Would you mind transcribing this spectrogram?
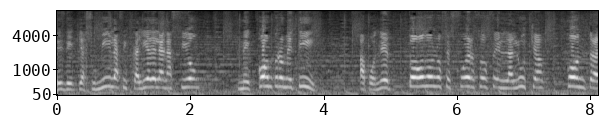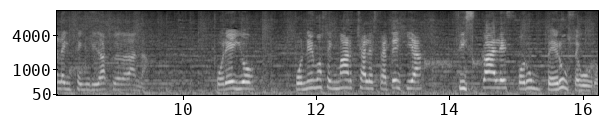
Desde que asumí la Fiscalía de la Nación, me comprometí a poner todos los esfuerzos en la lucha contra la inseguridad ciudadana. Por ello, ponemos en marcha la estrategia Fiscales por un Perú Seguro.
